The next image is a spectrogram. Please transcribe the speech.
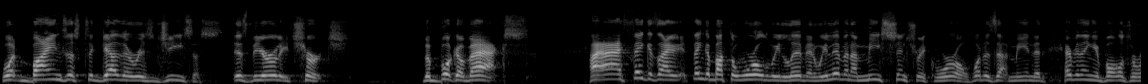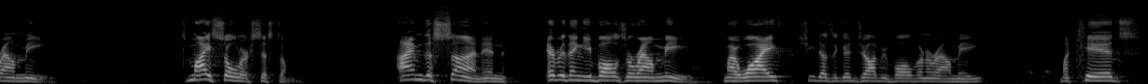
What binds us together is Jesus, is the early church, the book of Acts. I, I think as I think about the world we live in, we live in a me centric world. What does that mean? That everything evolves around me. It's my solar system. I'm the sun, and everything evolves around me. My wife, she does a good job evolving around me my kids.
